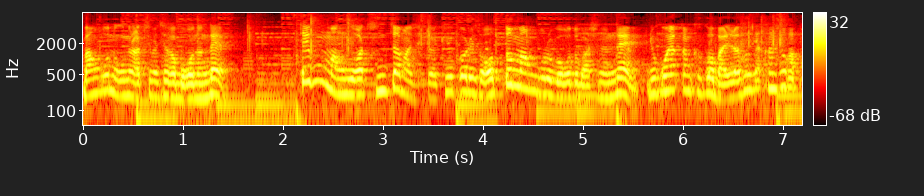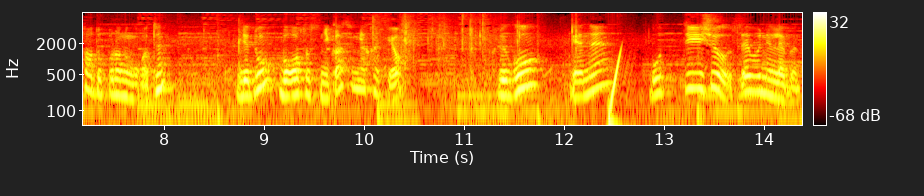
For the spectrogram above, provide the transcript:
망고는 오늘 아침에 제가 먹었는데 태국 망고가 진짜 맛있어요. 길거리에서 어떤 망고를 먹어도 맛있는데 이거 약간 그거 말려서 약간 sugar powder 뿌려놓은 것 같은? 얘도 먹었었으니까 생략할게요. 그리고 얘는 모찌슈 세븐일레븐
